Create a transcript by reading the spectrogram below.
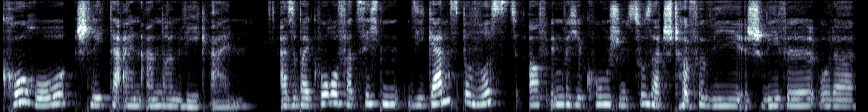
Koro schlägt da einen anderen Weg ein. Also bei Koro verzichten sie ganz bewusst auf irgendwelche komischen Zusatzstoffe wie Schwefel oder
